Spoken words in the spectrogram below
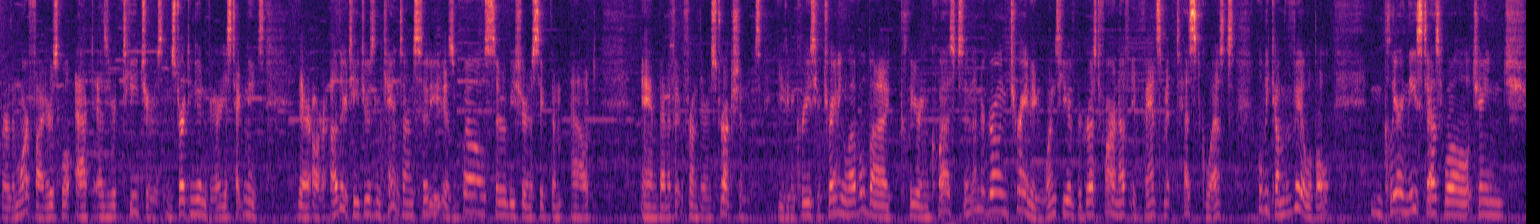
Furthermore, fighters will act as your teachers, instructing you in various techniques. There are other teachers in Conton City as well, so be sure to seek them out and benefit from their instructions. You can increase your training level by clearing quests and undergoing training. Once you have progressed far enough, advancement test quests will become available. clearing these tests will change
